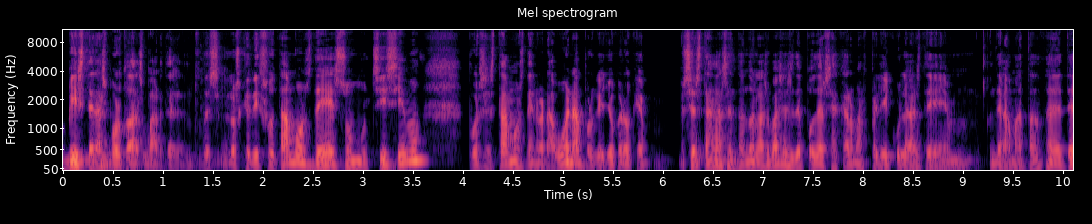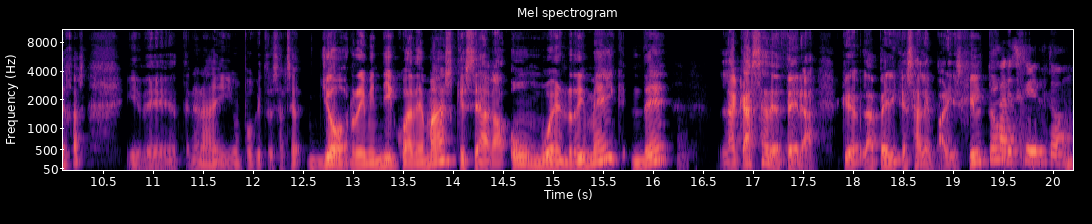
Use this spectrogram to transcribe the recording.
vísceras por todas partes. Entonces, los que disfrutamos de eso muchísimo, pues estamos de enhorabuena, porque yo creo que se están asentando las bases de poder sacar más películas de, de la matanza de Texas y de tener ahí un poquito de salseo. Yo reivindico además que se haga un buen remake de la Casa de Cera, la peli que sale Paris Hilton. Paris Hilton.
